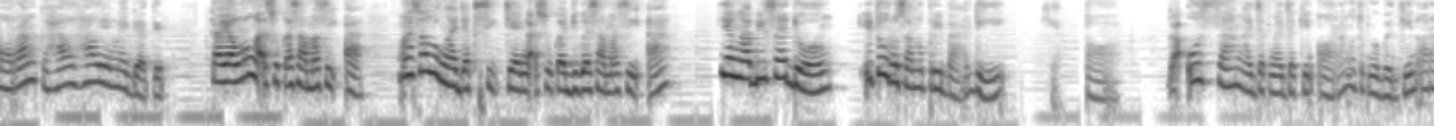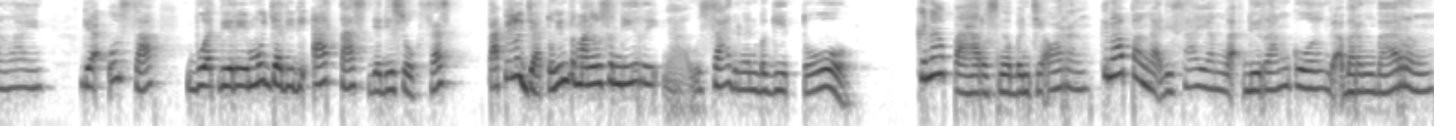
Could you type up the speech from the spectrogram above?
orang ke hal-hal yang negatif. Kayak lo gak suka sama si A, masa lo ngajak si C gak suka juga sama si A? Ya gak bisa dong, itu urusan lo pribadi. Gitu. Gak usah ngajak-ngajakin orang untuk ngebencin orang lain. Gak usah buat dirimu jadi di atas, jadi sukses, tapi lu jatuhin teman lu sendiri. Nggak usah dengan begitu. Kenapa harus ngebenci orang? Kenapa nggak disayang, nggak dirangkul, nggak bareng-bareng?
